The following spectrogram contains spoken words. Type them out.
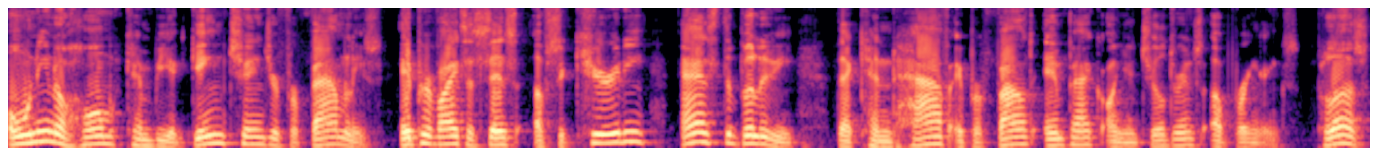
owning a home can be a game changer for families. It provides a sense of security and stability that can have a profound impact on your children's upbringings. Plus,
